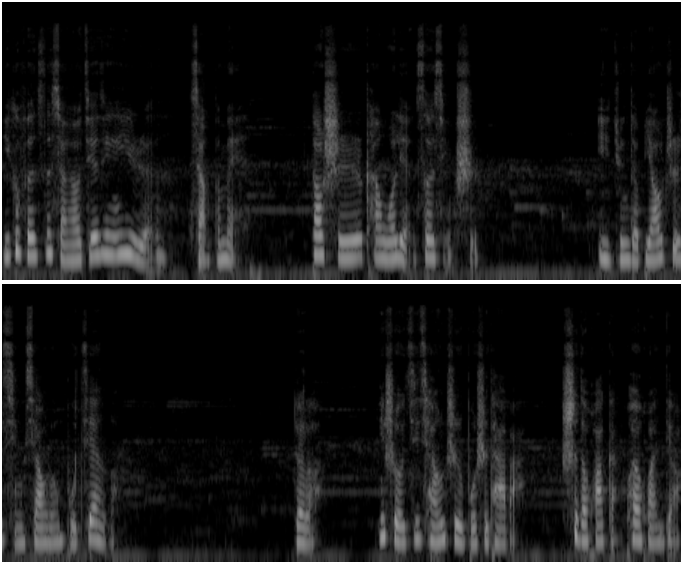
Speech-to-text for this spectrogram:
一个粉丝想要接近艺人，想得美，到时看我脸色行事。义军的标志性笑容不见了。对了，你手机墙纸不是他吧？是的话，赶快换掉，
